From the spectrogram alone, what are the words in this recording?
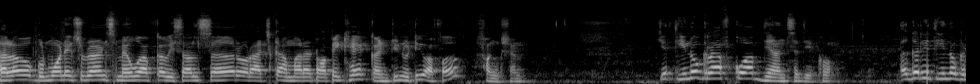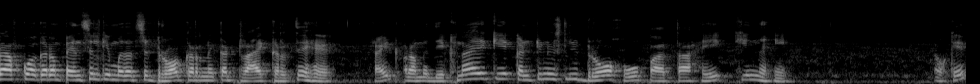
हेलो गुड मॉर्निंग स्टूडेंट्स मैं हूँ आपका विशाल सर और आज का हमारा टॉपिक है कंटिन्यूटी ऑफ़ अ फ़ंक्शन ये तीनों ग्राफ को आप ध्यान से देखो। अगर ये तीनों ग्राफ को अगर हम पेंसिल की मदद से ड्रॉ करने का ट्राई करते हैं राइट और हमें देखना है कि ये कंटिन्यूसली ड्रॉ हो पाता है कि नहीं। ओके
